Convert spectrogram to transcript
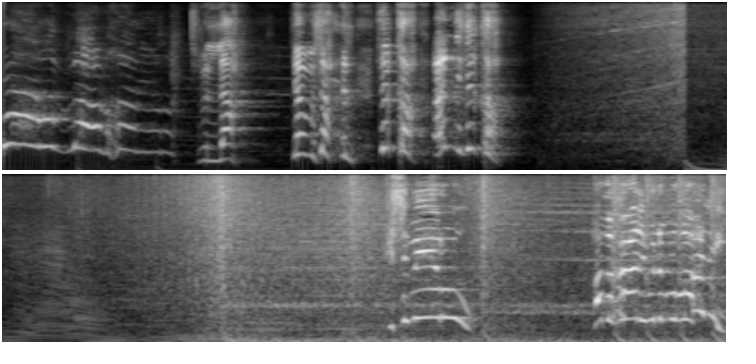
يا رب لاعب خالي يا رب. بسم الله. يا مسهل. ثقة عندي ثقة. كسميرو هذا غالي ولا مو غالي؟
